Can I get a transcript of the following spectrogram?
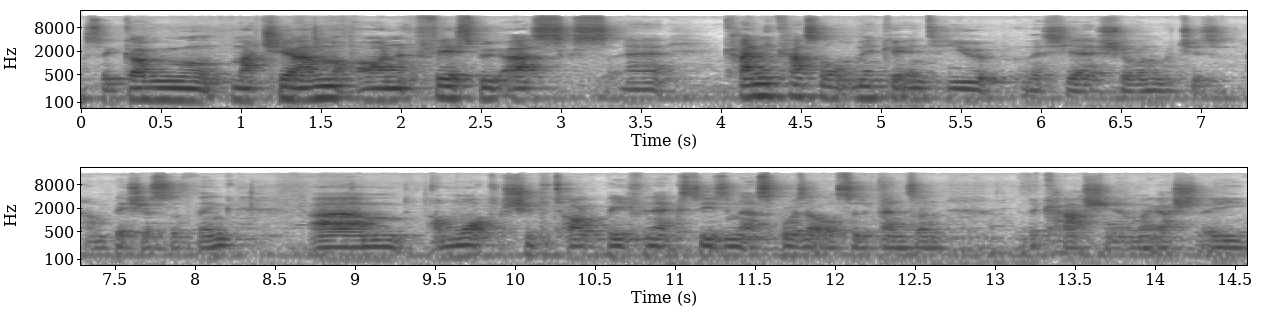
So Gabriel Machiam on Facebook asks, uh, can Newcastle make it into Europe this year, Sean? Which is ambitious, I think. Um, and what should the target be for next season? I suppose that also depends on the cash. You know, might actually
